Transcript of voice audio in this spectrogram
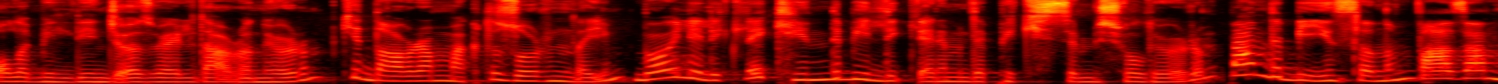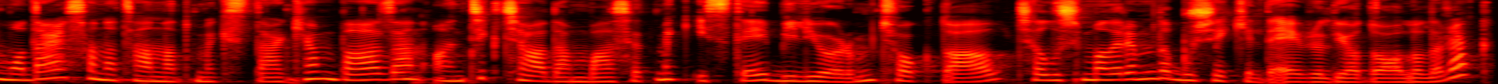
olabildiğince özverili davranıyorum ki davranmakta zorundayım. Böylelikle kendi bildiklerimi de pekiştirmiş oluyorum. Ben de bir insanım. Bazen modern sanat anlatmak isterken bazen antik çağdan bahsetmek isteyebiliyorum. Çok doğal. Çalışmalarım da bu şekilde evriliyor doğal olarak.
